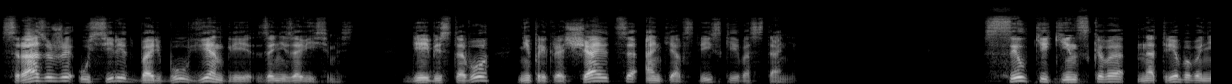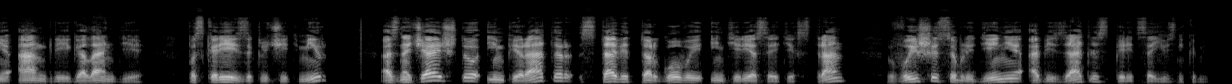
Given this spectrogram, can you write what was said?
сразу же усилит борьбу в Венгрии за независимость, где и без того не прекращаются антиавстрийские восстания. Ссылки Кинского на требование Англии и Голландии поскорее заключить мир означает, что император ставит торговые интересы этих стран выше соблюдения обязательств перед союзниками.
